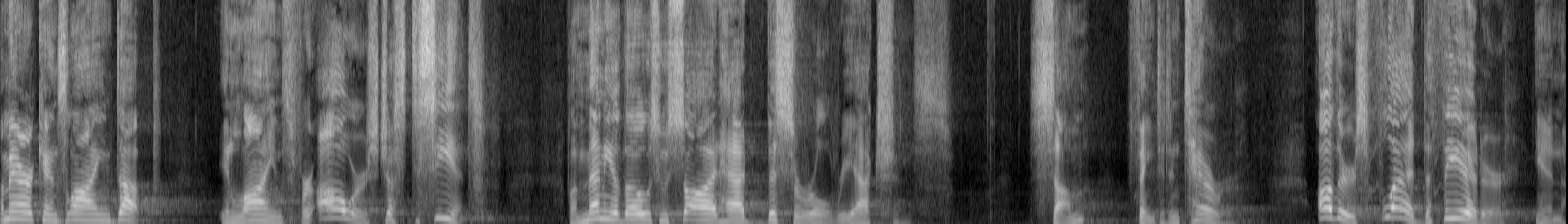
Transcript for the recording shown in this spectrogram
Americans lined up in lines for hours just to see it. But many of those who saw it had visceral reactions. Some fainted in terror, others fled the theater in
